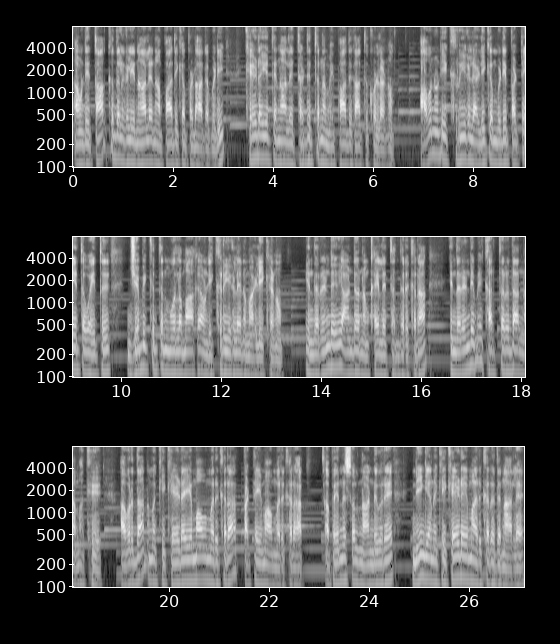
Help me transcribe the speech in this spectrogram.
அவனுடைய தாக்குதல்களினாலே நாம் பாதிக்கப்படாதபடி கேடயத்தினாலே தடுத்து நம்மை பாதுகாத்து கொள்ளணும். அவனுடைய கிரியைகளை அழிக்கும்படி பட்டயத்தை வைத்து ஜெபிக்கத்தின் மூலமாக அவனுடைய கிரியைகளை நம்ம அழிக்கணும். இந்த ரெண்டையும் ஆண்டவர் நம் கையில தந்திருக்கிறார். இந்த ரெண்டுமே கர்த்தர் தான் நமக்கு. அவர் தான் நமக்கு கேடயமாகவும் இருக்கிறார் பட்டயமாகவும் இருக்கிறார். அப்ப என்ன சொல்லணும் ஆண்டவரே? நீங்க எனக்கு கேடயமா இருக்கிறதுனால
